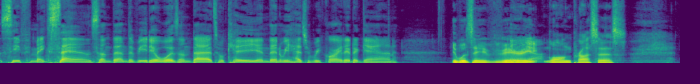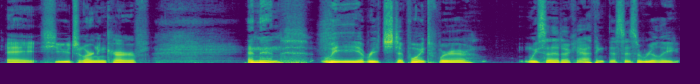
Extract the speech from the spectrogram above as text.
see if it makes sense. And then the video wasn't that okay, and then we had to record it again. It was a very Yeah. long process, a huge learning curve. And then we reached a point where we said, okay, I think this is a really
